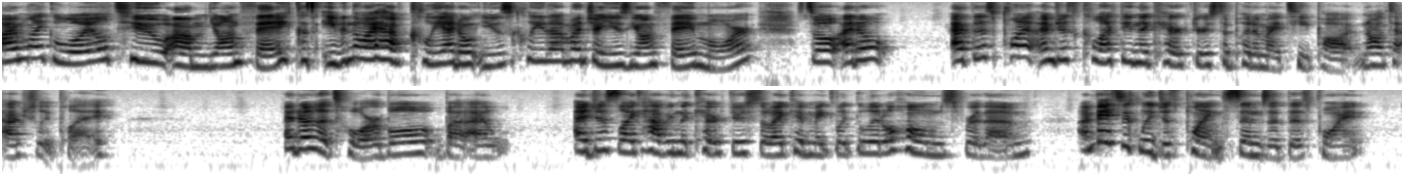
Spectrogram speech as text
I'm like loyal to um, Yanfei because even though I have Klee, I don't use Klee that much. I use Yanfei more. So I don't, at this point, I'm just collecting the characters to put in my teapot, not to actually play. I know that's horrible, but I, I just like having the characters so I can make like little homes for them. I'm basically just playing Sims at this point.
